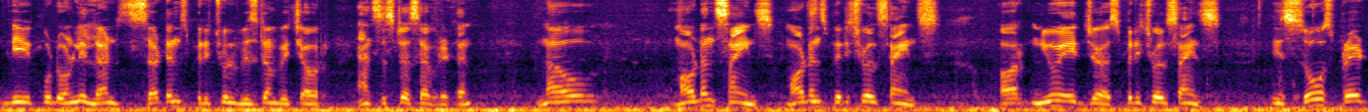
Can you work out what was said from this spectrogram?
we could only learn certain spiritual wisdom which our ancestors have written. Now modern science modern spiritual science or new age uh, spiritual science is so spread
